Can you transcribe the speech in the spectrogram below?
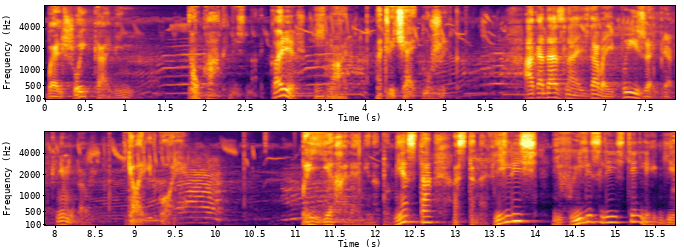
большой камень?» «Ну как не знать?» «Конечно, знаю», — отвечает мужик. «А когда знаешь, давай, поезжай прямо к нему давай», — говорит горе. Приехали они на то место, остановились и вылезли из телеги.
